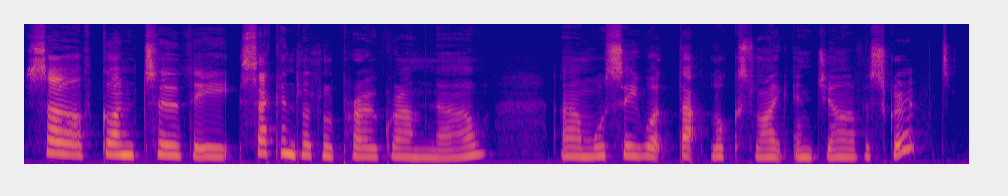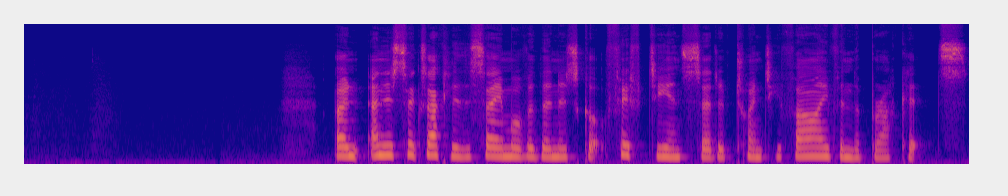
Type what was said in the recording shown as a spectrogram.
So I've gone to the second little program now and we'll see what that looks like in JavaScript. And, and it's exactly the same other than it's got 50 instead of 25 in the brackets.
